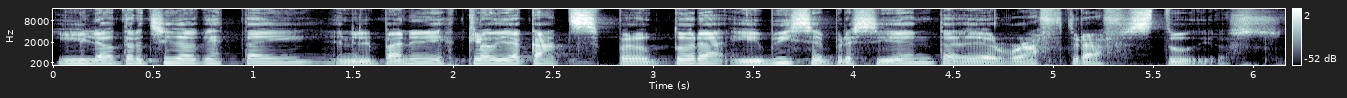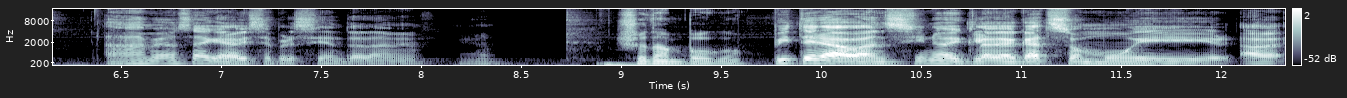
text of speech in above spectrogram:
Y la otra chica que está ahí en el panel es Claudia Katz, productora y vicepresidenta de Rough Draft Studios. Ah, me pensaba que era vicepresidenta también. Mira. Yo tampoco. Peter Avancino y Claudia Katz son muy ha-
